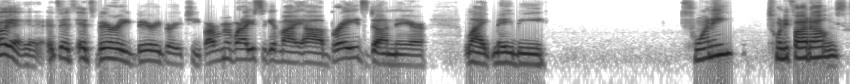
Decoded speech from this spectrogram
Oh yeah, yeah. It's it's it's very very very cheap. I remember when I used to get my uh, braids done there, like maybe 20 25 dollars.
